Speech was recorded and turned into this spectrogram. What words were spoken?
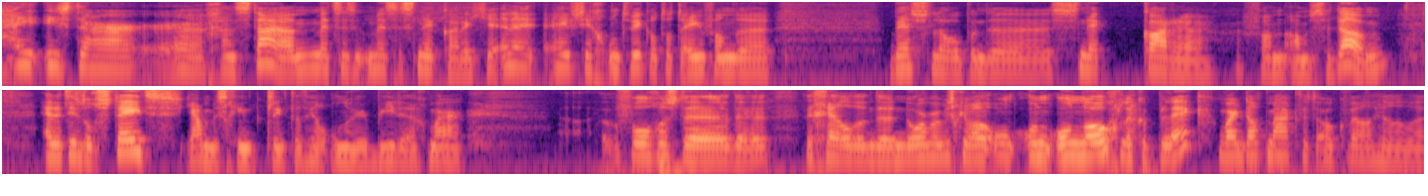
hij is daar gaan staan met zijn, met zijn snackkarretje. En hij heeft zich ontwikkeld tot een van de best lopende snackkarren van Amsterdam. En het is nog steeds, ja, misschien klinkt dat heel oneerbiedig, maar volgens de, de, de, geldende normen misschien wel een on, on, onmogelijke plek. Maar dat maakt het ook wel heel, uh,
